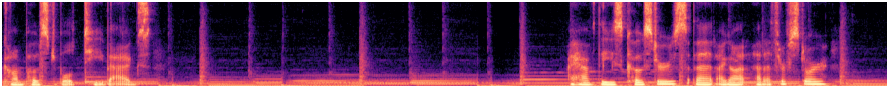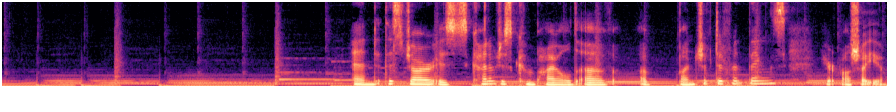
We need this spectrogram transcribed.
compostable tea bags. I have these coasters that I got at a thrift store. And this jar is kind of just compiled of a bunch of different things. Here, I'll show you.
